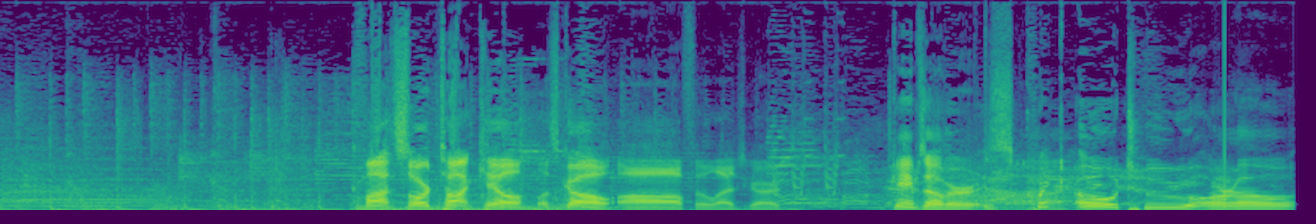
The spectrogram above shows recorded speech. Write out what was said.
Come on, sword taunt kill. Let's go. Oh, for the ledge guard. Game's over. Is quick 0 to Oro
